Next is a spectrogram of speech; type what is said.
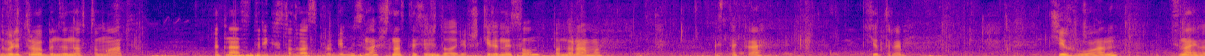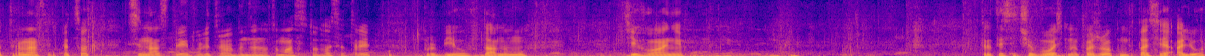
2-літровий бензин автомат. 15 рік, 120 пробігу, ціна 16 тисяч доларів. Шкіряний салон, панорама. Ось така Q3. Тігуан. Ціна його 13 500, 17 рік, 2-літровий бензин автомат, 123 пробігу в даному Тігуані. 3008 Peugeot, комплектація Allure,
